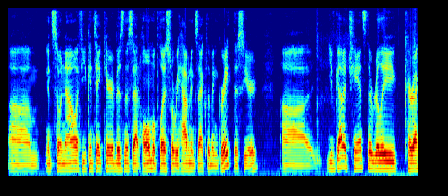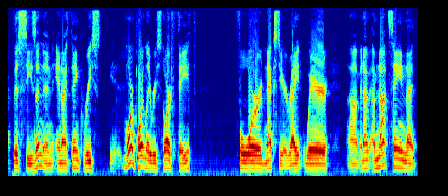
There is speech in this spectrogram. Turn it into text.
Um, and so now, if you can take care of business at home, a place where we haven't exactly been great this year, uh, you've got a chance to really correct this season, and and I think more importantly, restore faith for next year, right? Where um, and I, I'm not saying that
